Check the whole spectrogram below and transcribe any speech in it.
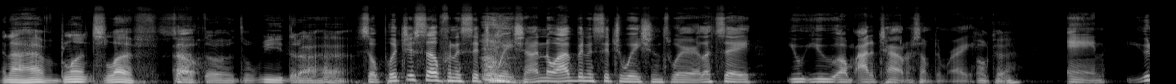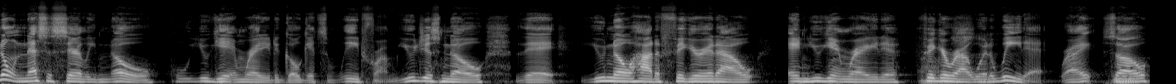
and I have blunts left So- after the weed that I have. So put yourself in a situation. I know I've been in situations where, let's say you you um out of town or something, right? Okay. And you don't necessarily know who you getting ready to go get some weed from. You just know that you know how to figure it out, and you getting ready to oh, figure out where the weed at, right? Mm-hmm. So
